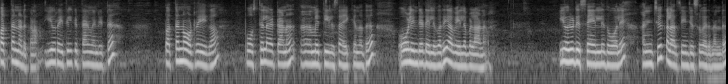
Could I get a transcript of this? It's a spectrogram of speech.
പത്തെണ്ണം എടുക്കണം. ഈ റേറ്റിൽ കിട്ടാൻ വേണ്ടിയിട്ട് പത്തെണ്ണം ഓർഡർ ചെയ്യുക. പോസ്റ്റലായിട്ടാണ് മെറ്റീരിയൽസ് അയക്കുന്നത്. ഓൾ ഇന്ത്യ ഡെലിവറി അവൈലബിൾ ആണ്. ഈ ഒരു ഡിസൈനിൽ ഇതുപോലെ അഞ്ച് കളർ ചേഞ്ചസ് വരുന്നുണ്ട്.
